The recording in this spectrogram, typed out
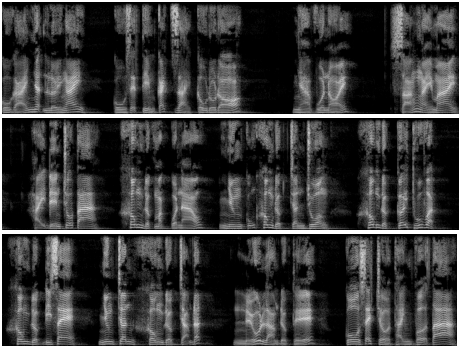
Cô gái nhận lời ngay, cô sẽ tìm cách giải câu đố đó. Nhà vua nói, sáng ngày mai, hãy đến chỗ ta, không được mặc quần áo, nhưng cũng không được trần chuồng, không được cưỡi thú vật, không được đi xe, nhưng chân không được chạm đất. Nếu làm được thế, cô sẽ trở thành vợ ta.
